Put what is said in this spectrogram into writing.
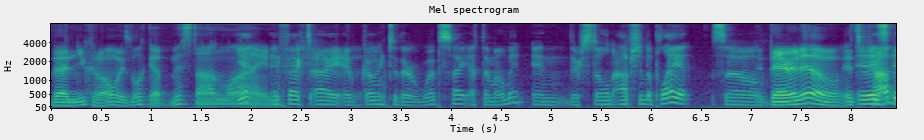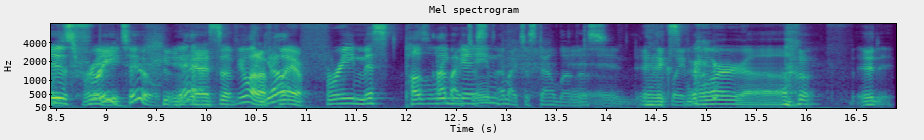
then you can always look up Myst Online. Yeah, in fact, I am going to their website at the moment, and there's still an option to play it. So there it is. It's it probably it is free. free too. Yeah. yeah. So if you want to you play know, a free Myst puzzling I game, just, I might just download this and, and explore uh, it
